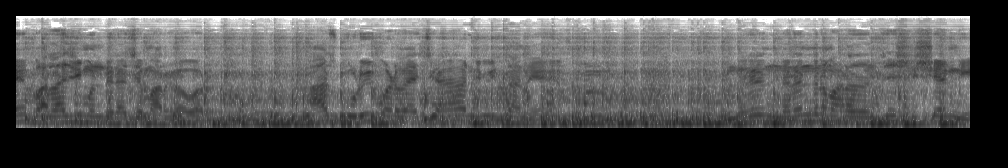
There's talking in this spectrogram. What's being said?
आहे बालाजी मंदिराच्या मार्गावर. आज गुढीपाडव्याच्या निमित्ताने नरे नरेंद्र महाराजांच्या शिष्यांनी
